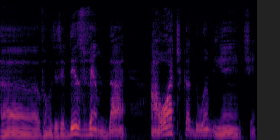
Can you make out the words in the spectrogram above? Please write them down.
uh, vamos dizer, desvendar a ótica do ambiente,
